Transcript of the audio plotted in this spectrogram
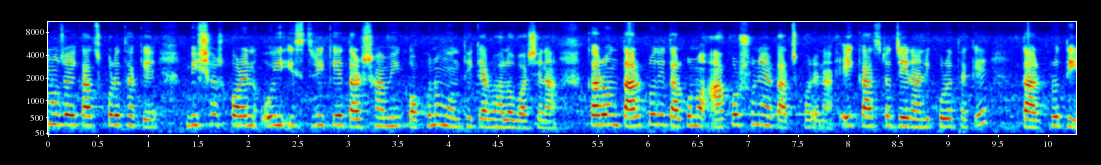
অনুযায়ী কাজ করে থাকে, বিশ্বাস করেন ওই স্ত্রীকে তার স্বামী কখনো মন থেকে আর ভালোবাসে না। কারণ তার প্রতি তার কোনো আকর্ষণই আর কাজ করে না। এই কাজটা যে নারী করে থাকে, তার প্রতি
